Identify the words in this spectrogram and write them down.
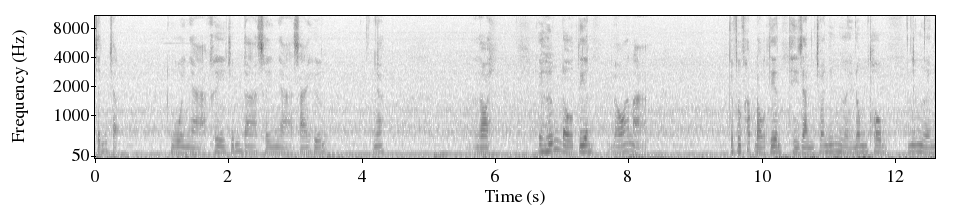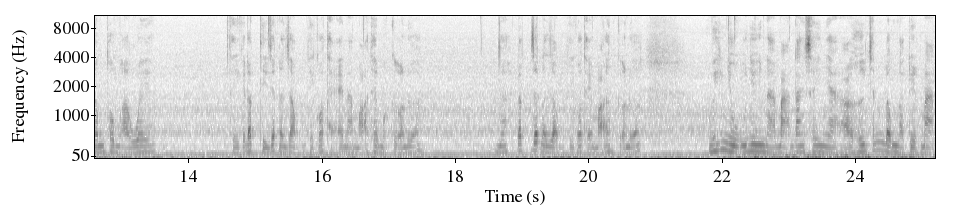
chấn chặt ngôi nhà khi chúng ta xây nhà sai hướng nhé rồi, cái hướng đầu tiên đó là, cái phương pháp đầu tiên thì dành cho những người nông thôn, những người nông thôn ở quê thì cái đất thì rất là rộng, thì có thể là mở thêm một cửa nữa đất rất là rộng thì có thể mở thêm cửa nữa. Ví dụ như là bạn đang xây nhà ở hướng chánh đông là tuyệt mạng,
